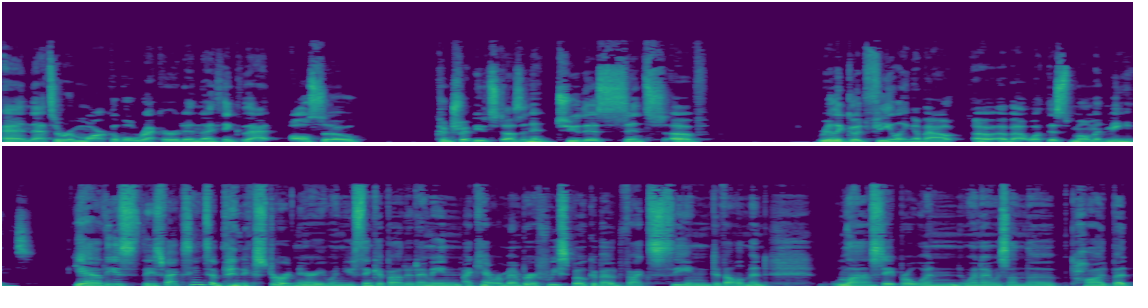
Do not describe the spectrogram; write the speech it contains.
And that's a remarkable record. And I think that also contributes, doesn't it, to this sense of really good feeling about uh, about what this moment means. Yeah, these these vaccines have been extraordinary when you think about it. I mean, I can't remember if we spoke about vaccine development last April when when I was on the pod, but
